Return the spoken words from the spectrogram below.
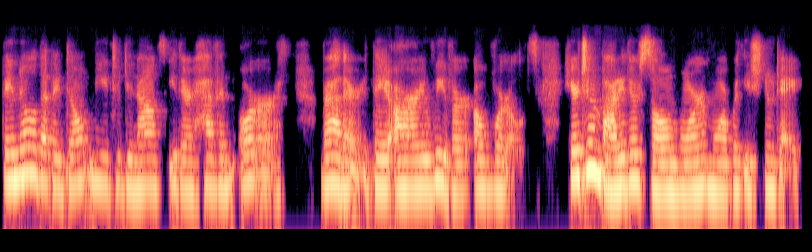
They know that they don't need to denounce either heaven or earth. Rather, they are a weaver of worlds, here to embody their soul more and more with each new day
